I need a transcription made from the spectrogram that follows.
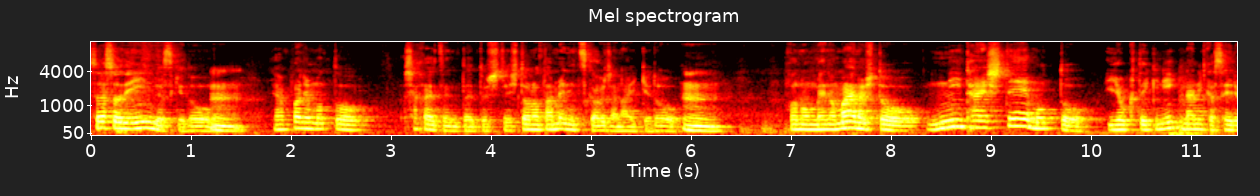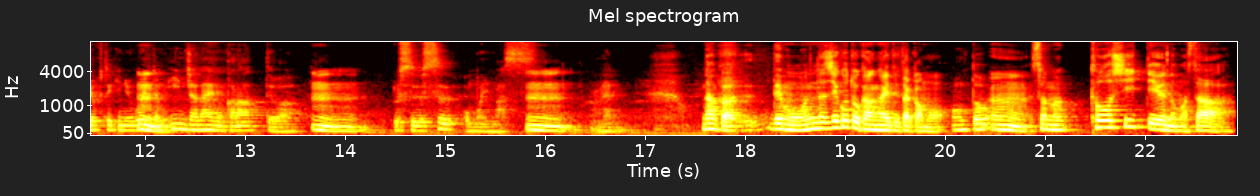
それはそれでいいんですけど、うん。やっぱりもっと社会全体として人のために使うじゃないけど、うん。この目の前の人に対してもっと意欲的に何か精力的に動いてもいいんじゃないのかなってはうん。うすうす思います、うん。はい、なんかでも同じこと考えてたかも。本当、うん。その投資っていうのもさ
